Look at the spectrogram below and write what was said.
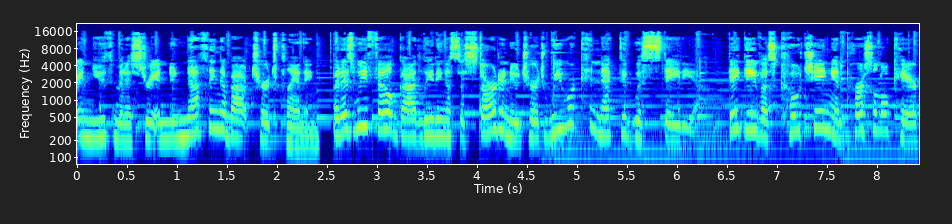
In youth ministry and knew nothing about church planting. But as we felt God leading us to start a new church, we were connected with Stadia. They gave us coaching and personal care,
